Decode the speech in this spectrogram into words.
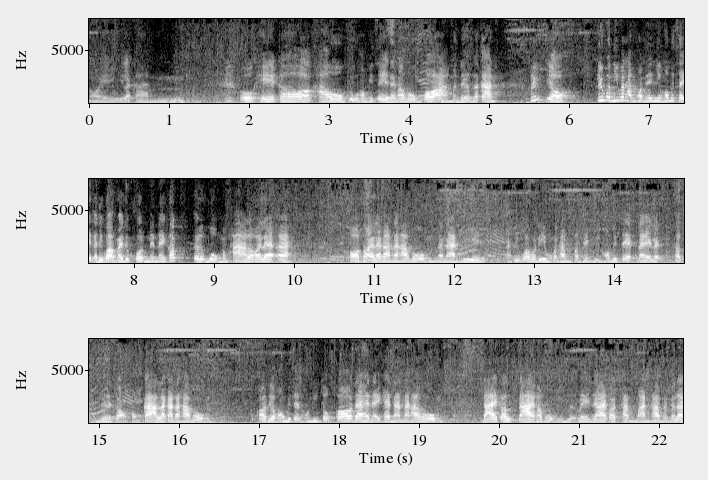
หน่อยละกัน โอเคก็เข้าสู่ห้องพิเศษนะครับผมก็อะเหมือนเดิมแล้วกันเฮ้ยเดี๋ยว เฮ้ยวันนี้มาทำคอนเทนต์ยิงห้องพิเศษกันดีกว่าไหมทุกคนในๆก็เออบวกมาห้าร้อยแล้วอะขอหน่อยแล้วกันนะครับผมนานๆทีถือว่าวันนี้ผมมาทำคอนเทนต์ยิงห้องพิเศษในเนื่องสองของการแล้วกันนะครับผมก็เดี๋ยวห้องพิเศษห้องที่จบก็ได้ให้ไหนแค่นั้นนะครับผมได้ก็ได้ครับผมไม่ได้ก็ช่างมันครับไม่เป็นไร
